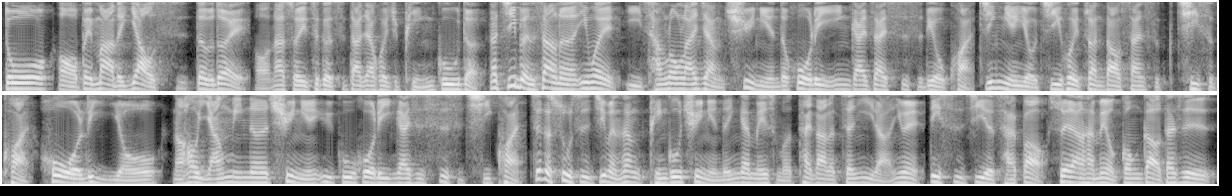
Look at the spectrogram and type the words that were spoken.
多哦，被骂的要死，对不对？哦，那所以这个是大家会去评估的。那基本上呢，因为以长隆来讲，去年的获利应该在四十六块，今年有机会赚到三十七十块获利油。然后阳明呢，去年预估获利应该是四十七块，这个数字基本上评估去年的应该没什么太大的争议。啦，因为第四季的财报虽然还没有公告，但是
